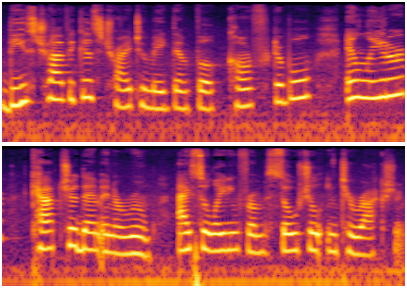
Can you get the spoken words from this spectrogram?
These traffickers try to make them feel comfortable and later capture them in a room, isolating from social interaction.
